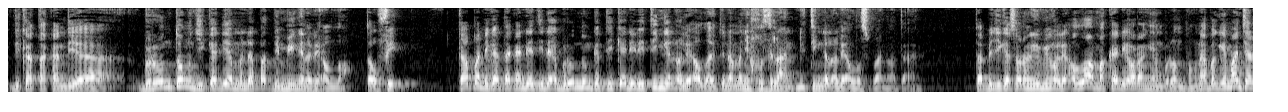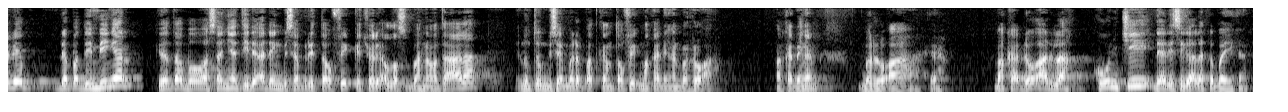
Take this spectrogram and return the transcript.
dikatakan dia beruntung jika dia mendapat bimbingan dari Allah, taufik. Kapan dikatakan dia tidak beruntung ketika dia ditinggal oleh Allah? Itu namanya khuzlan, ditinggal oleh Allah Subhanahu wa taala. Tapi jika seorang dibimbing oleh Allah, maka dia orang yang beruntung. Nah, bagaimana cara dia dapat bimbingan? Kita tahu bahwasanya tidak ada yang bisa beri taufik kecuali Allah Subhanahu wa taala. Dan untuk bisa mendapatkan taufik maka dengan berdoa. Maka dengan berdoa, ya. Maka doa adalah kunci dari segala kebaikan.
